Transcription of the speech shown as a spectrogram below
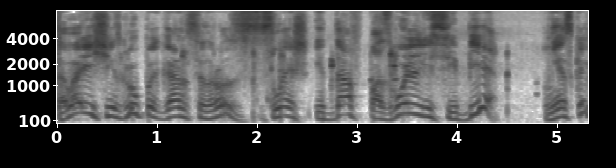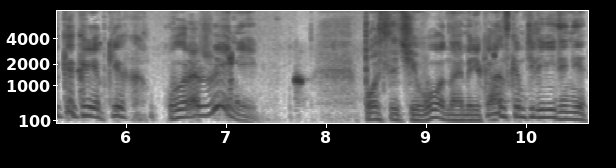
товарищи из группы Guns N' Roses, Slash и Duff позволили себе несколько крепких выражений. После чего на американском телевидении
